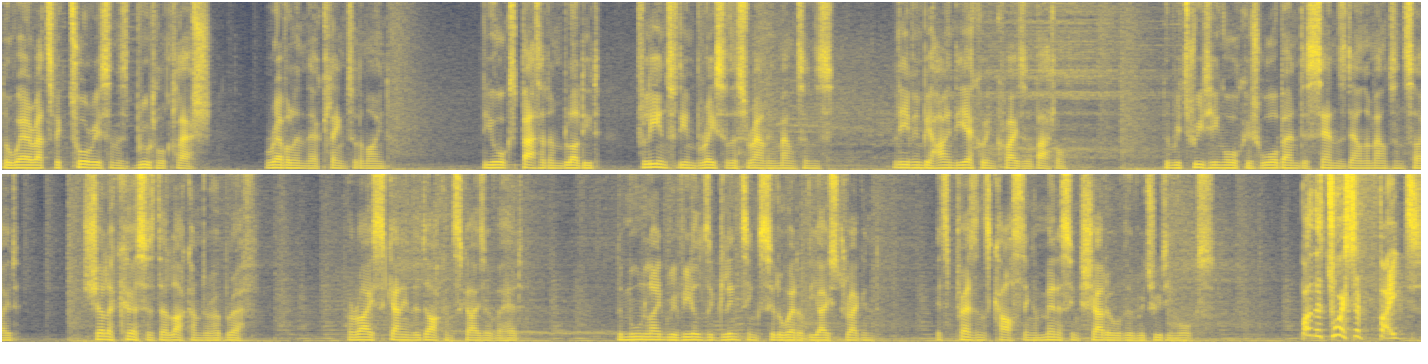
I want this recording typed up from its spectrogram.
The wererats, victorious in this brutal clash, revel in their claim to the mine. The orcs, battered and bloodied, flee into the embrace of the surrounding mountains, leaving behind the echoing cries of battle. The retreating orcish warband descends down the mountainside. Shella curses their luck under her breath, her eyes scanning the darkened skies overhead. The moonlight reveals a glinting silhouette of the ice dragon, its presence casting a menacing shadow over the retreating orcs. By the twist of fate!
